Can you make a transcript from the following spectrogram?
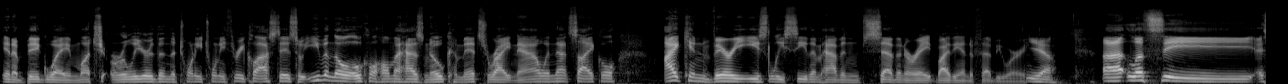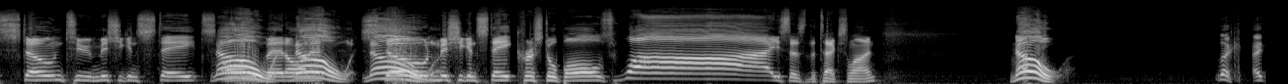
in a big way much earlier than the 2023 class did. So even though Oklahoma has no commits right now in that cycle, I can very easily see them having seven or eight by the end of February. Yeah. Uh, let's see. Stone to Michigan State. No, no, no. Stone, Michigan State, crystal balls. Why? Says the text line. No. Look, I,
